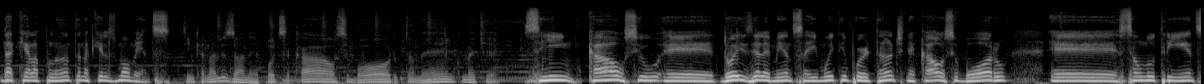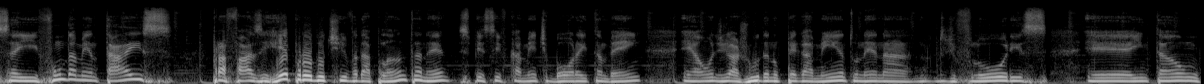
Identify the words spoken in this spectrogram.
daquela planta naqueles momentos. Tem que analisar, né? Pode ser cálcio, boro também, como é que é? Sim, cálcio, é, dois elementos aí muito importantes, né? Cálcio, boro, é, são nutrientes aí fundamentais para a fase reprodutiva da planta, né? Especificamente bora aí também, é onde ajuda no pegamento, né? Na, de flores. É, então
